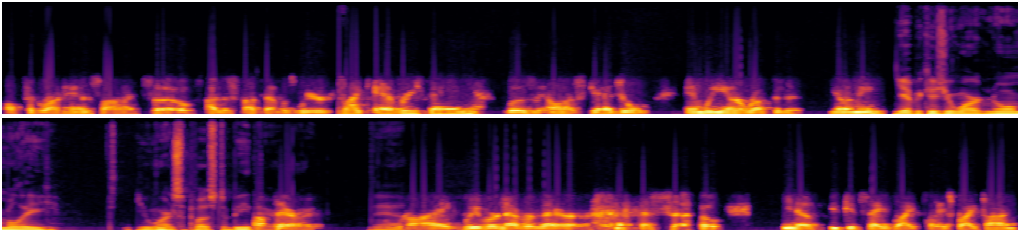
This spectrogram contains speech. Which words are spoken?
off to the right hand side. So I just thought that was weird. It's like everything was on a schedule and we interrupted it. You know what I mean? Yeah, because you weren't normally you weren't supposed to be there, there. right? Yeah. Right. We were never there. so you know, you could say right place, right time.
